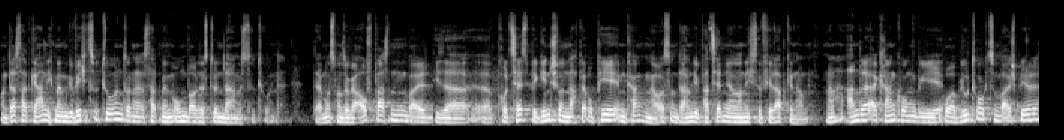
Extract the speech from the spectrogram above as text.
Und das hat gar nicht mit dem Gewicht zu tun, sondern es hat mit dem Umbau des Dünndarmes zu tun. Da muss man sogar aufpassen, weil dieser äh, Prozess beginnt schon nach der OP im Krankenhaus und da haben die Patienten ja noch nicht so viel abgenommen. Ne? Andere Erkrankungen wie hoher Blutdruck zum Beispiel,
